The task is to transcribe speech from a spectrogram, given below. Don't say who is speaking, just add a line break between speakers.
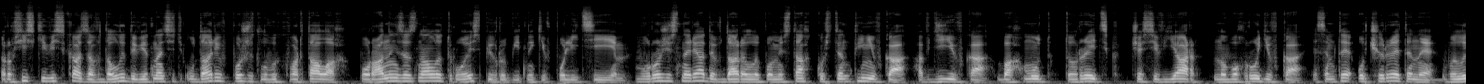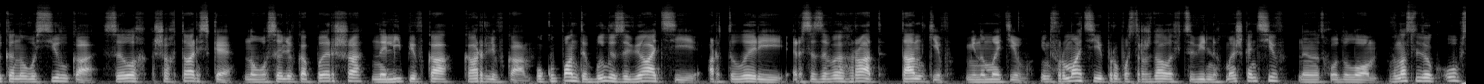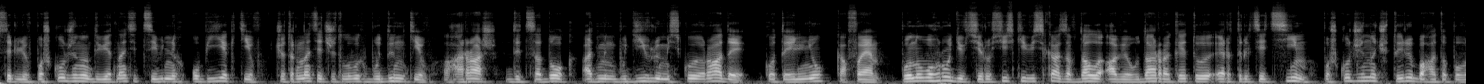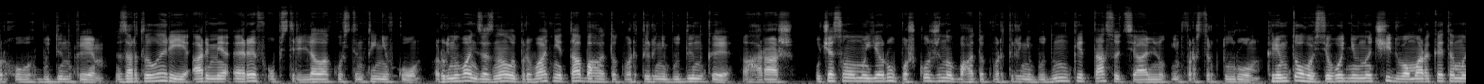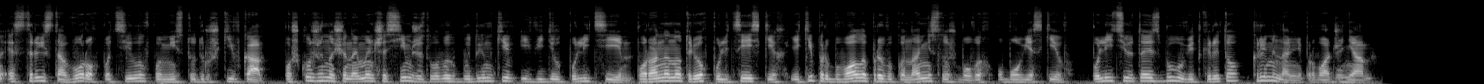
Російські війська завдали 19 ударів по житлових кварталах. Поранень зазнали троє співробітників поліції. Ворожі снаряди вдарили по містах Костянтинівка, Авдіївка, Бахмут, Торецьк, Часів'яр, Новогродівка, СМТ Очеретине, Велика Новосілка, селах Шахтарське, Новоселівка Перша, Неліпівка, Карлівка. Окупанти били з авіації, артилерії, РСЗВ «Град», танків, мінометів. Інформації про постраждалих цивільних мешканців не надходило. Внаслідок обстрілів пошкоджено 19 цивільних об'єктів, 14 житлових будинків, гараж, дитсадок, адмінбудівлю міської ради, котельню, кафе. По Новогродівці російські війська завдали авіаудар ракетою Р-37. Пошкоджено 4 багатоповерхових будинки. З артилерії армія РФ обстріляла Костянтинівку. Руйнувань зазнали приватні та багатоквартирні будинки, гараж. У часовому яру пошкоджено багатоквартирні будинки та соціальну інфраструктуру. Крім того, сьогодні вночі двома ракетами С-300 ворог поцілив по місту Дружківка. Пошкоджено щонайменше сім житлових будинків і відділ поліції. Поранено трьох поліцейських, які перебували при виконанні службових обов'язків. Поліцію та СБУ відкрито кримінальні провадження.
